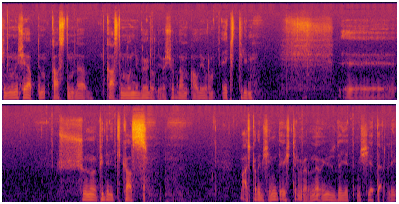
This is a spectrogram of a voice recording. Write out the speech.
Şimdi bunu şey yaptım. Custom'da. Custom olunca böyle oluyor. Şuradan alıyorum. Extreme. Ee, şunu Fidelity Cas. Başka da bir şeyini değiştirmiyorum değil mi? Yüzde yetmiş yeterli.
